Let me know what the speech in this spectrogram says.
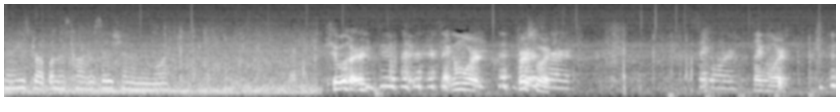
Can't eavesdrop on this conversation anymore. Two words. Second word. First word. Second word. Second word.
